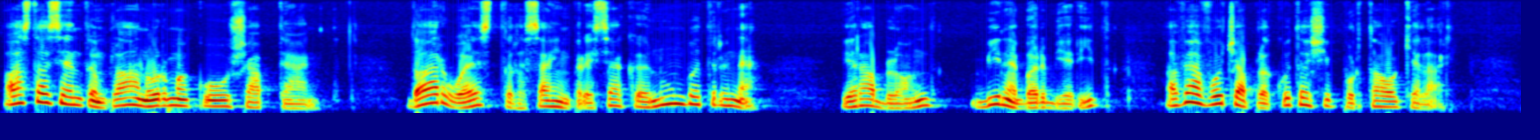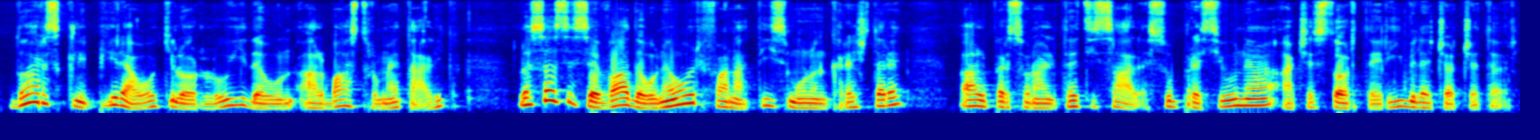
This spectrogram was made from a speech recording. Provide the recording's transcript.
Asta se întâmpla în urmă cu șapte ani. Dar West lăsa impresia că nu îmbătrânea. Era blond, bine bărbierit, avea vocea plăcută și purta ochelari. Doar sclipirea ochilor lui de un albastru metalic lăsa să se vadă uneori fanatismul în creștere al personalității sale, sub presiunea acestor teribile cercetări.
